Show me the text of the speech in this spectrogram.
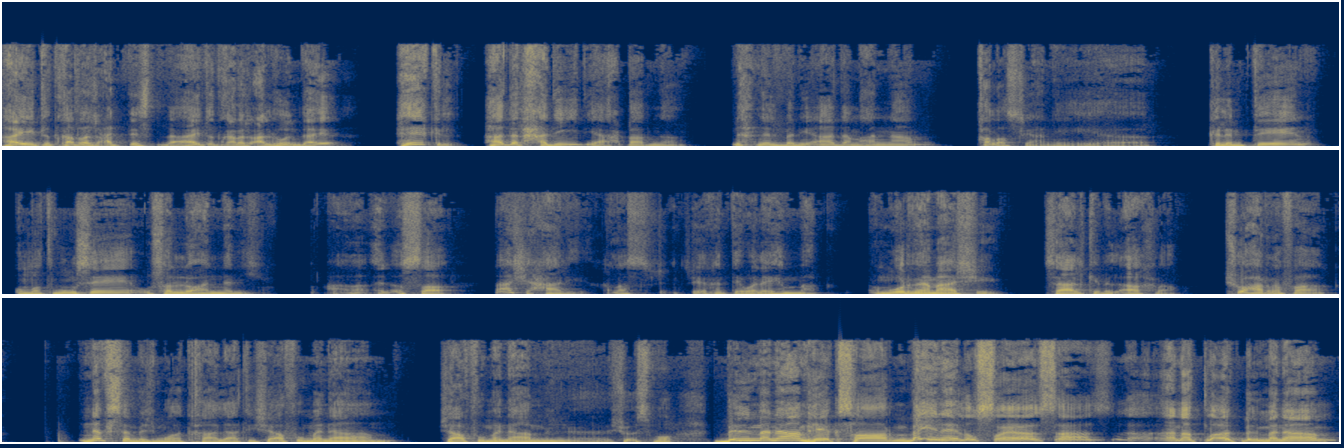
هاي تتخرج على التسلا هاي تتخرج على الهوندا. هاي هيك هذا الحديد يا أحبابنا. نحن البني آدم عنا خلص يعني آه، كلمتين ومطموسة وصلوا على النبي. القصة ماشي حالي خلاص شيخ أنت ولا يهمك. أمورنا ماشي. سالكة بالآخرة شو عرفك نفس مجموعة خالاتي شافوا منام شافوا منام من شو اسمه بالمنام هيك صار مبينة القصة يا أستاذ أنا طلعت بالمنام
